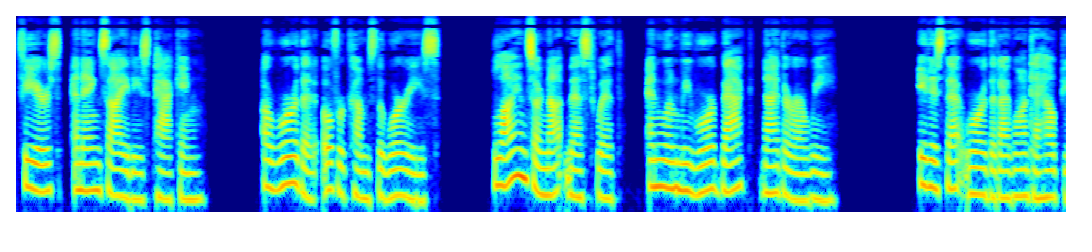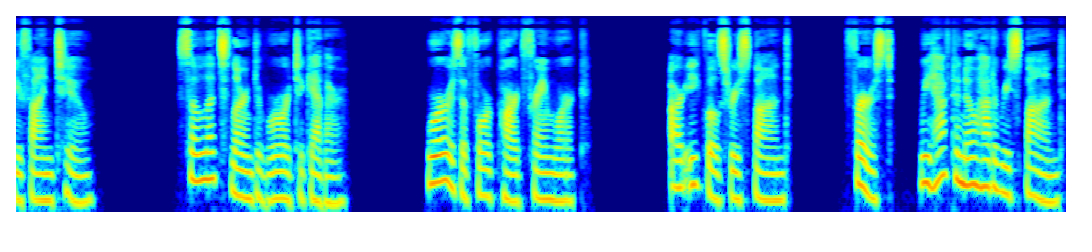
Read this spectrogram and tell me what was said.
fears, and anxieties packing. A roar that overcomes the worries. Lions are not messed with, and when we roar back, neither are we. It is that roar that I want to help you find too. So let's learn to roar together. Roar is a four part framework. R equals respond. First, we have to know how to respond.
